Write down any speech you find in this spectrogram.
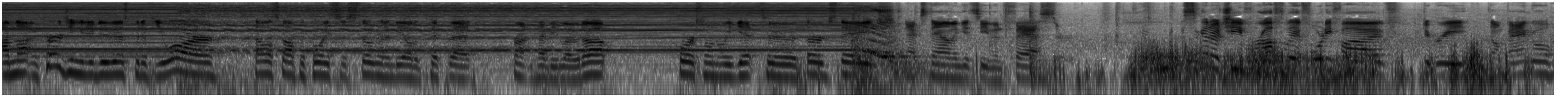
I'm not encouraging you to do this, but if you are, telescopic hoist is still going to be able to pick that front heavy load up. Of course, when we get to third stage, next down, it gets even faster. This is going to achieve roughly a 45 degree dump angle.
